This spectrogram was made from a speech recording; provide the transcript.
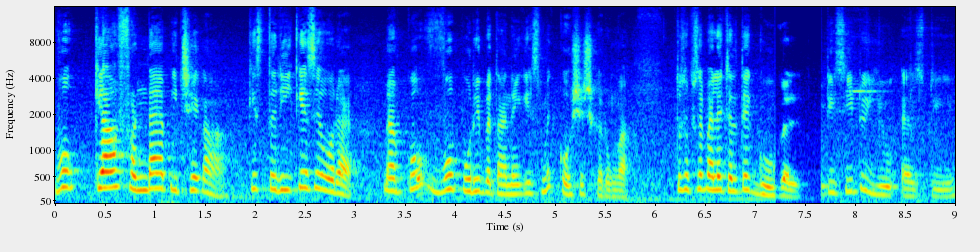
वो क्या फंडा है पीछे का? किस तरीके से हो रहा है? मैं आपको वो पूरी बताने की इसमें कोशिश करूँगा। तो सबसे पहले चलते Google T C to U S D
